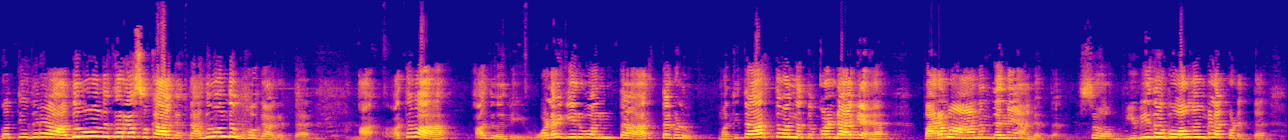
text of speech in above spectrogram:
ಗೊತ್ತಿದ್ರೆ ಅದು ಒಂದು ತರ ಸುಖ ಆಗತ್ತೆ, ಅದು ಒಂದು ಭೋಗ ಆಗತ್ತೆ. ಅಥವಾ ಅದರಲ್ಲಿ ಒಳಗಿರುವಂತ ಅರ್ಥಗಳು, ಮತಿತಾರ್ಥವನ್ನು ತಗೊಂಡಾಗೆ ಪರಮ ಆನಂದನೇ ಆಗತ್ತೆ. ಸೊ ವಿವಿಧ ಭೋಗಗಳ ಕೊಡುತ್ತೆ.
